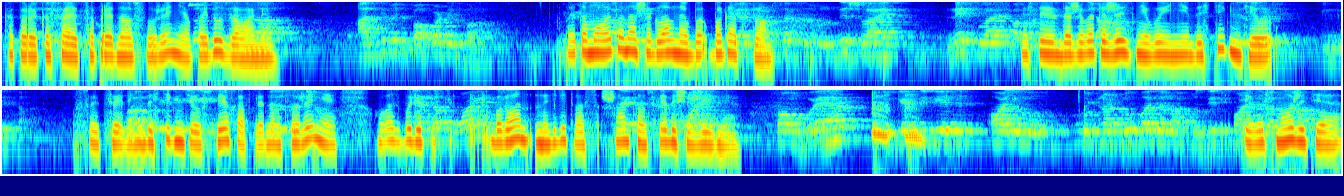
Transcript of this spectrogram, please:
которые касаются преданного служения, пойдут за вами. the ultimate property for us. Поэтому это наше главное богатство. Если даже в этой жизни вы не достигнете своей цели, не достигнете успеха в преданном служении, у вас будет, Бхагаван наделит вас шансом в следующей жизни. И вы сможете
